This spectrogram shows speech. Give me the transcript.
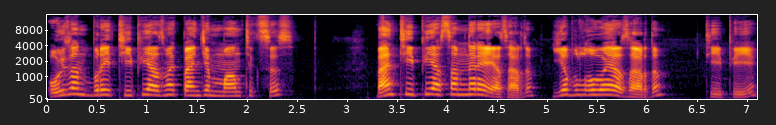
O yüzden buraya TP yazmak bence mantıksız. Ben TP yazsam nereye yazardım? Ya bu low'a yazardım TP'yi.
